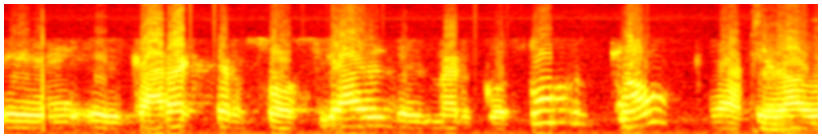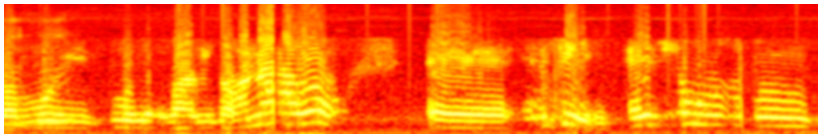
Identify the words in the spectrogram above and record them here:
el carácter social del Mercosur, ¿no? que ha quedado muy, muy abandonado, eh, en fin, es un,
